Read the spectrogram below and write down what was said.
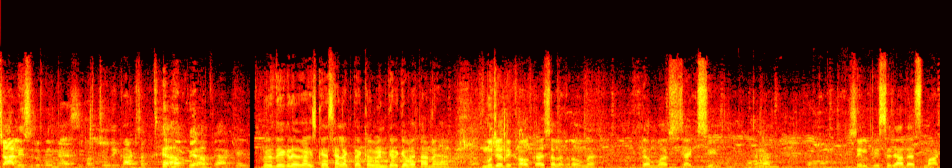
चालीस रुपए में ऐसी बकचोदी काट सकते हैं आप यहाँ पे आके। मेरे देख रहे हो गाइस कैसा लगता है कमेंट करके बताना यार। मुझे दिखाओ कैसा लग रहा हूँ मैं। एकदम मस्त सेक्सी है ना? शिल्पी से ज़्यादा स्मार्ट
